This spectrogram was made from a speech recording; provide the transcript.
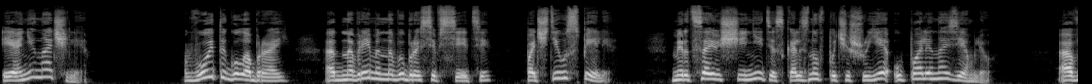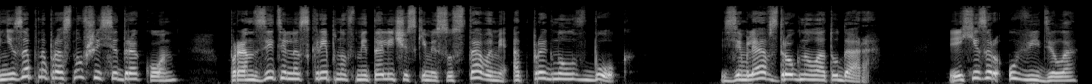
И они начали. Войт и Гулабрай, одновременно выбросив сети, почти успели. Мерцающие нити, скользнув по чешуе, упали на землю. А внезапно проснувшийся дракон, пронзительно скрипнув металлическими суставами, отпрыгнул в бок. Земля вздрогнула от удара. И Хизер увидела,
